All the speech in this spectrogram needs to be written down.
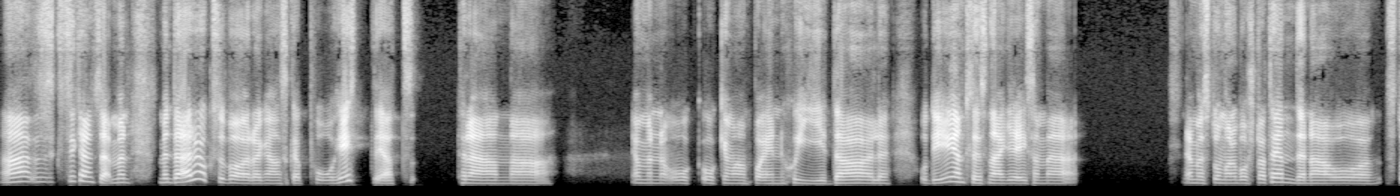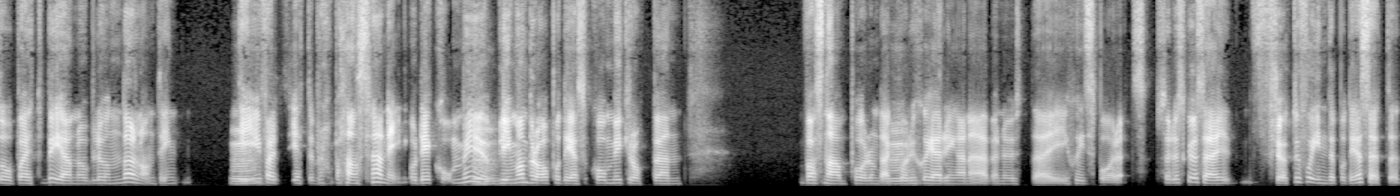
Nej, det kan jag inte säga. Men, men där är också vara ganska påhittig att träna. Ja, men åker man på en skida eller, och det är egentligen sådana grejer som är ja, men står man och borstar tänderna och står på ett ben och blundar någonting. Mm. Det är ju mm. faktiskt jättebra balansträning och det kommer ju, mm. blir man bra på det så kommer kroppen vara snabb på de där mm. korrigeringarna även ute i skidspåret. Så det skulle jag säga, försök att få in det på det sättet.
